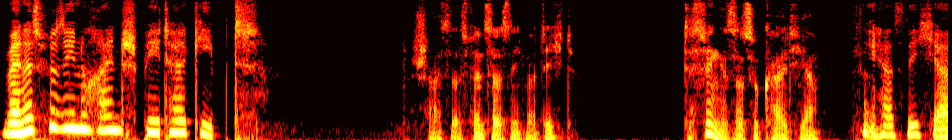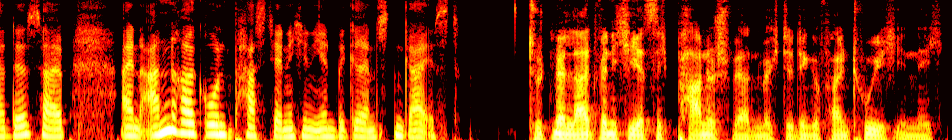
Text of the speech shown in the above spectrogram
Wenn es für Sie noch einen später gibt. Scheiße, das Fenster ist nicht mal dicht. Deswegen ist es so kalt hier. Ja, sicher, deshalb. Ein anderer Grund passt ja nicht in Ihren begrenzten Geist. Tut mir leid, wenn ich hier jetzt nicht panisch werden möchte, den Gefallen tue ich Ihnen nicht.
